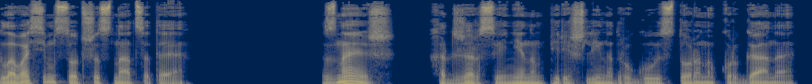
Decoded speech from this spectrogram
Глава 716 «Знаешь...» Хаджар с Эйненом перешли на другую сторону кургана.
